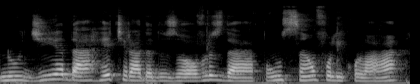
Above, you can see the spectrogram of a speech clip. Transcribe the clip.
no dia da retirada dos óvulos, da punção folicular,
